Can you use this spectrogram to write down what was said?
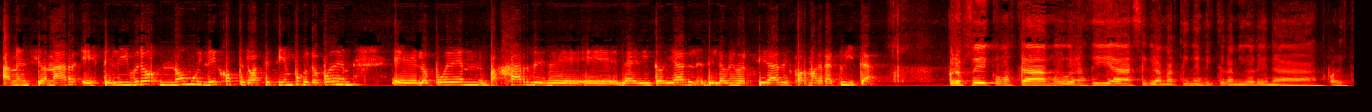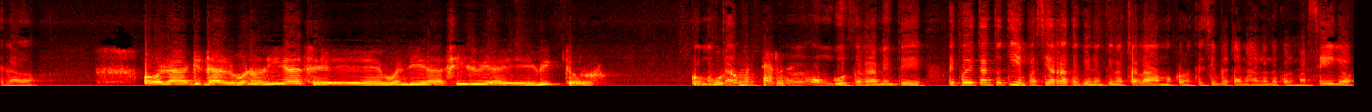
a mencionar. Este libro, no muy lejos, pero hace tiempo que lo pueden, eh, lo pueden bajar desde la editorial de la universidad de forma gratuita. Profe, ¿cómo está? Muy buenos días. Silvia Martínez, Víctor Amigorena, por este lado. Hola, ¿qué tal? Buenos días, eh, buen día Silvia y Víctor. ¿Cómo está? Un, gusto, realmente. Después de tanto tiempo, hacía rato que no, que no charlábamos con usted, siempre estábamos hablando con Marcelo,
